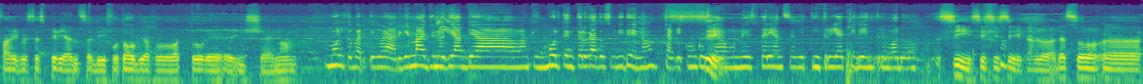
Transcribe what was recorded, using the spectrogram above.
fare questa esperienza di fotografo, attore in scena. Molto particolare, che immagino ti abbia anche molto interrogato su di te, no? Cioè che comunque Sì. sia un'esperienza che ti introietti dentro in modo... Sì, sì, sì, sì. Allora, adesso eh,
